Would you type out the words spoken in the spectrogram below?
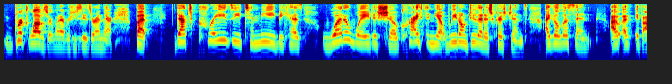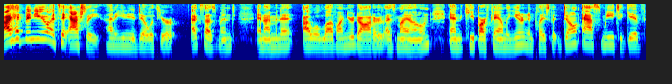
Brooke loves her whenever she sees her in there. But that's crazy to me because what a way to show Christ, and yet we don't do that as Christians. I go, listen, I, if I had been you, I'd say, Ashley, honey, you need to deal with your ex-husband and i'm gonna i will love on your daughter as my own and keep our family unit in place but don't ask me to give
